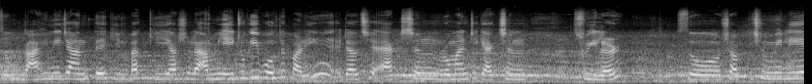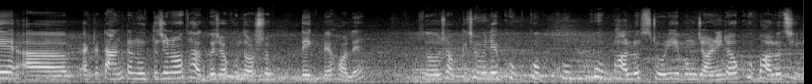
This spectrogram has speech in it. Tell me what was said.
সো কাহিনী জানতে কিংবা কি আসলে আমি এইটুকুই বলতে পারি, এটা হচ্ছে action romantic action thriller so সব কিছু মিলিয়ে একটা টান টান উত্তেজনাও থাকবে যখন দর্শক দেখবে হলে সো সব কিছু মিলিয়ে খুব খুব খুব খুব ভালো স্টোরি এবং জার্নিটাও খুব ভালো ছিল।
